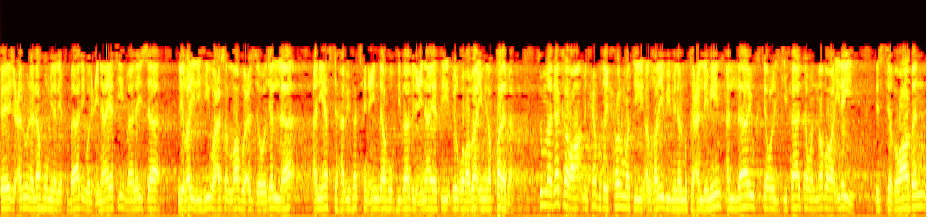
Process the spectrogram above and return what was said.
فيجعلون له من الإقبال والعناية ما ليس لغيره وعسى الله عز وجل أن يفتح بفتح عنده في باب العناية بالغرباء من الطلبة. ثم ذكر من حفظ حرمة الغريب من المتعلمين أن لا يكثر الالتفات والنظر إليه استغرابا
